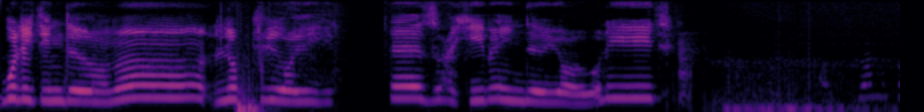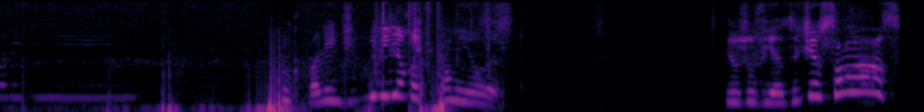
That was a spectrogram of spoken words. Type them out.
Gullit indir onu. Lopio'ya gitti. Evet, rakibe indiriyor Gullit. Aslan kaleci. Kaleciyi bile kaçamıyor. Yusuf Yazıcı Salas.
